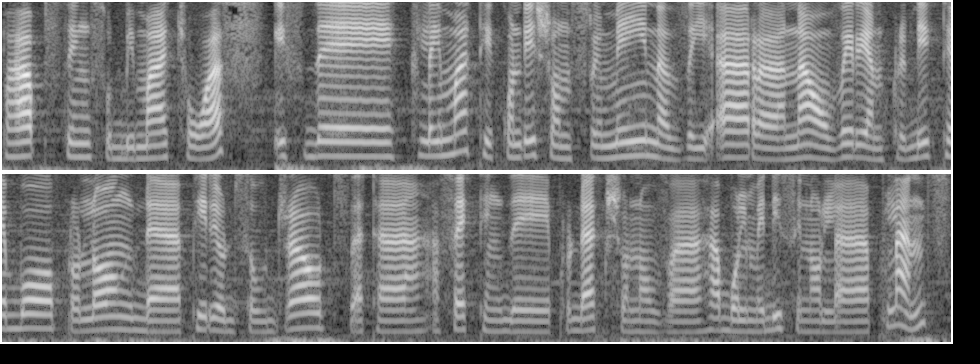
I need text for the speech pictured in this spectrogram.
perhaps things would be much worse. If the climatic conditions remain as they are uh, now, very unpredictable, prolonged uh, periods of droughts that are affecting the production of uh, herbal medicinal uh, plants,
